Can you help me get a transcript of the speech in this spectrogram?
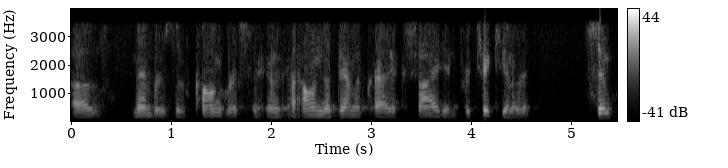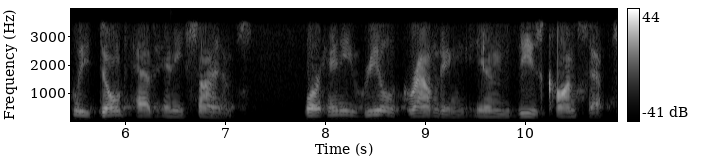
of members of Congress, uh, on the Democratic side in particular, simply don't have any science or any real grounding in these concepts.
